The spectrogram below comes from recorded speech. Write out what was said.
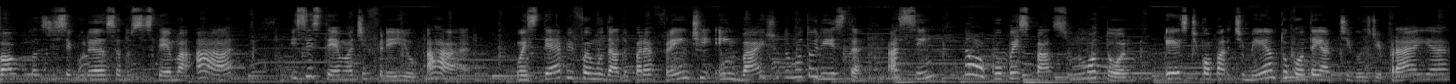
válvulas de segurança do sistema a ar e sistema de freio a ar. O step foi mudado para frente embaixo do motorista, assim não ocupa espaço no motor. Este compartimento contém artigos de praia,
